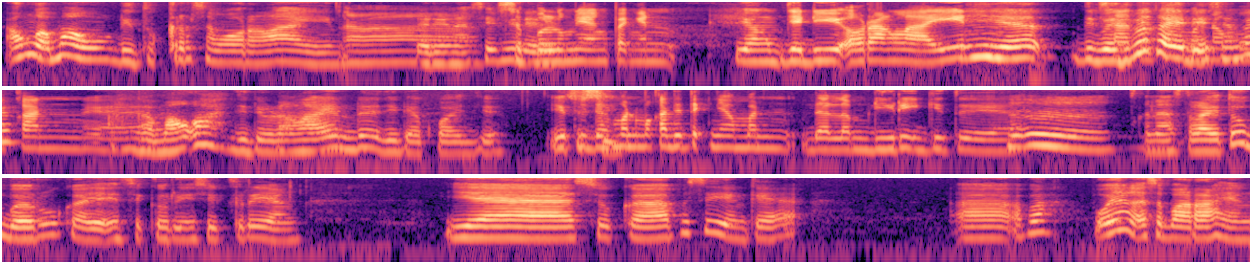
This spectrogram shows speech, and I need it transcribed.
aku nggak mau ditukar sama orang lain. Ah, dari nasibnya sebelum yang pengen yang jadi orang lain iya tiba-tiba kayak di SMP menemukan, ya. "Ah, nggak mau ah jadi orang lain udah jadi aku aja itu sudah sih menemukan titik nyaman dalam diri gitu ya. Mm-mm. Nah setelah itu baru kayak insecure insecure yang ya suka apa sih yang kayak eh, apa pokoknya nggak separah yang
